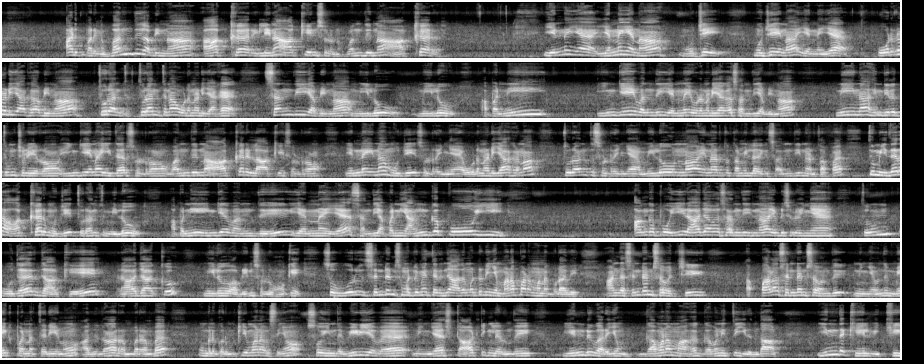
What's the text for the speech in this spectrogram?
அடுத்து பாருங்கள் வந்து அப்படின்னா ஆக்கர். இல்லைன்னா ஆக்கேன்னு சொல்லணும். வந்துன்னா ஆக்கர். என்னைய என்னையனா முஜே. முஜேனா என்னைய. உடனடியாக அப்படின்னா துரந்த். துரந்த்னா உடனடியாக. சந்தி அப்படின்னா மிலு. மிலு. அப்போ நீ இங்கே வந்து என்னை உடனடியாக சந்தி அப்படின்னா நீனா ஹிந்தியில் தும் சொல்லிடுறோம் இங்கேனா இதர் சொல்கிறோம் வந்துன்னா ஆக்கர் இல்லை ஆக்கே சொல்கிறோம் என்னைனா முஜே சொல்கிறீங்க உடனடியாகனா துரந்து சொல்கிறீங்க மிலோன்னா என்ன அர்த்தம்? தமிழில் அதுக்கு சந்தின்னு அர்த்தம். அப்போ தும் இதர் ஆக்கர் முஜே துரந்த் மிலோ. அப்போ நீ இங்கே வந்து என்னைய சந்தி அப்போ நீ அங்கே போய் அங்கே போய் ராஜாவை சந்தின்னா எப்படி சொல்லுவீங்க? தும் உதர் ஜாக்கே ராஜாக்கு மிலு அப்படின்னு சொல்லுவோம். ஓகே ஸோ ஒரு சென்டென்ஸ் மட்டுமே தெரிஞ்சால் அதை மட்டும் நீங்கள் மனப்பாடம் பண்ணக்கூடாது. அந்த சென்டென்ஸை வச்சு பல சென்டென்ஸை வந்து நீங்கள் வந்து மேக் பண்ண தெரியணும். அதுதான் ரொம்ப ரொம்ப உங்களுக்கு ஒரு முக்கியமான விஷயம். ஸோ இந்த வீடியோவை நீங்கள் ஸ்டார்டிங்கிலேருந்து எண்டு வரையும் கவனமாக கவனித்து இருந்தால் இந்த கேள்விக்கு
